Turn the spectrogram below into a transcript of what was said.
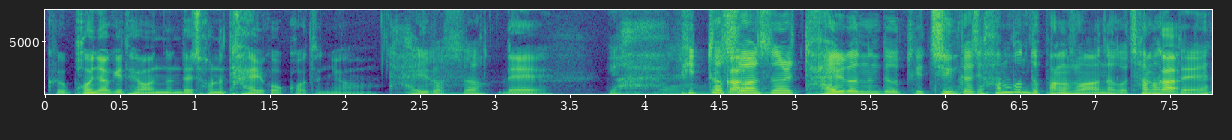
그 번역이 되었는데 저는 다 읽었거든요. 다 읽었어. 네, 야, 와. 피터 그러니까- 스완슨을 다 읽었는데 어떻게 지금까지 한 번도 방송 안 하고 참았대?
